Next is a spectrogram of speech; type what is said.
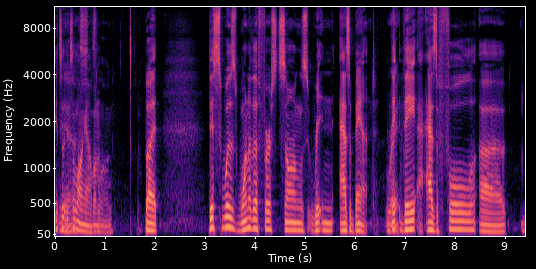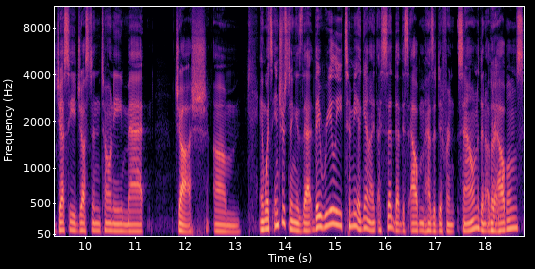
it's a, it's a long it's album. long. But this was one of the first songs written as a band. Right. They, they as a full uh, Jesse, Justin, Tony, Matt, Josh. Um, and what's interesting is that they really, to me, again, I, I said that this album has a different sound than other Right. albums.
